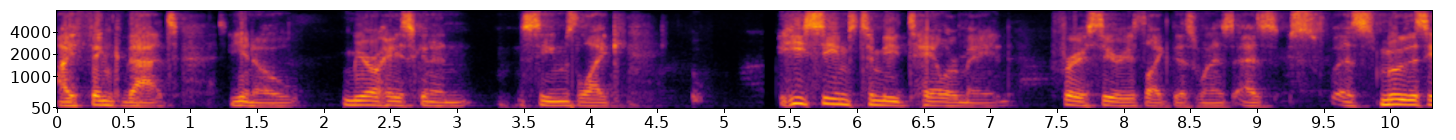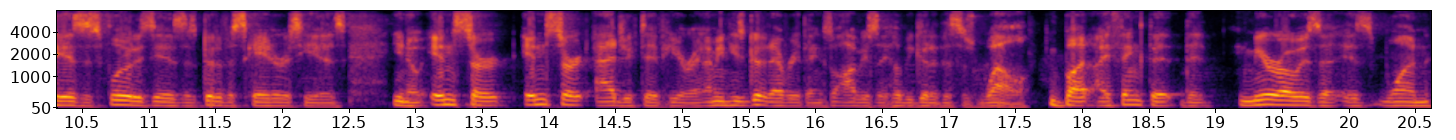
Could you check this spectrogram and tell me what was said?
i think that you know miro heiskanen seems like he seems to me tailor made for a series like this one as as as smooth as he is as fluid as he is as good of a skater as he is you know insert insert adjective here i mean he's good at everything so obviously he'll be good at this as well. But i think that that miro is a is one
